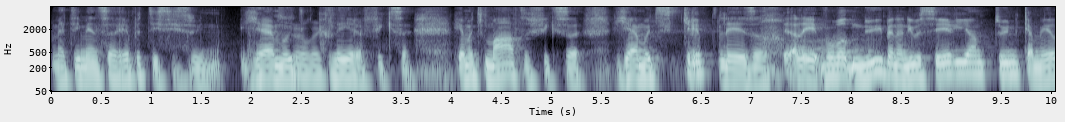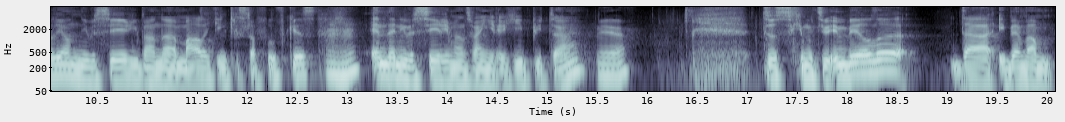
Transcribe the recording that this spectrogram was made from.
met die mensen repetities doen. Jij moet Tuurlijk. kleren fixen. Jij moet maten fixen. Jij moet script lezen. Allee, bijvoorbeeld nu, ik ben een nieuwe serie aan het doen. Chameleon, een nieuwe serie van eh, Malik en Christophe Hoefkes. En de nieuwe serie van Zwangere Guy Putain. Ja. Dus je moet je inbeelden dat ik ben van...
